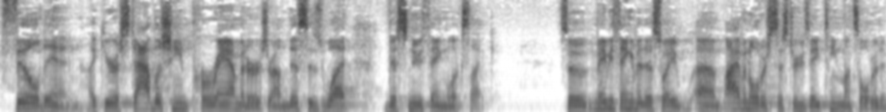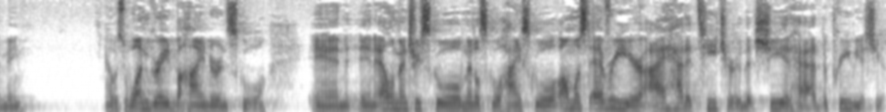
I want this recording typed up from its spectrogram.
filled in. Like you're establishing parameters around this is what this new thing looks like. So maybe think of it this way. Um, I have an older sister who's 18 months older than me. I was one grade behind her in school. And in elementary school, middle school, high school, almost every year I had a teacher that she had had the previous year.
